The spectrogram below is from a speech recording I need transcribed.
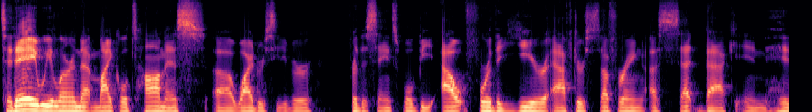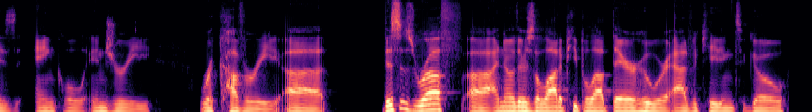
today we learned that Michael Thomas, uh, wide receiver for the Saints, will be out for the year after suffering a setback in his ankle injury recovery. Uh, this is rough. Uh, I know there's a lot of people out there who are advocating to go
